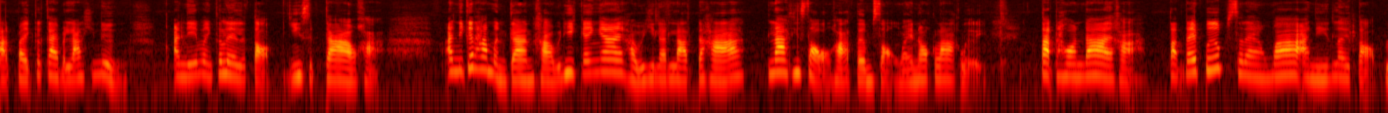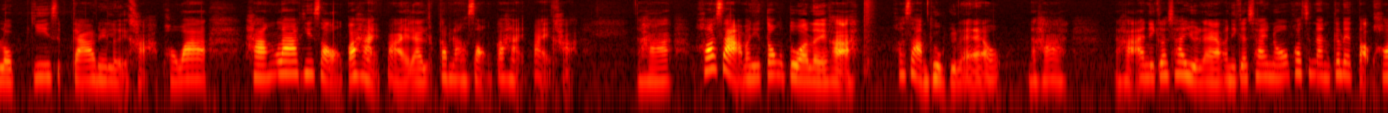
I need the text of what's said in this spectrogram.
ตัดไปก็กลายเป็นรากที่ 1 อันนี้มันก็เลยตอบ 29 ค่ะ อันนี้ก็ทำเหมือนกันค่ะ วิธีง่ายๆ ค่ะ วิธีลัดๆนะคะรากที่ 2 ค่ะ เติม 2 ไว้นอกรากเลย ตัดทอนได้ค่ะ ตัดได้ปุ๊บแสดงว่าอันนี้เลยตอบลบ 29 ได้เลยค่ะ เพราะว่าทั้งรากที่ 2 ก็หายไปแล้วกำลัง 2 ก็หายไปค่ะนะคะข้อ 3 อันนี้ตรงตัวเลยค่ะ ข้อ 3 ถูกอยู่แล้วนะคะนะคะ อันนี้ก็ใช่อยู่แล้ว อันนี้ก็ใช่เนาะเพราะฉะนั้นก็เลยตอบข้อ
